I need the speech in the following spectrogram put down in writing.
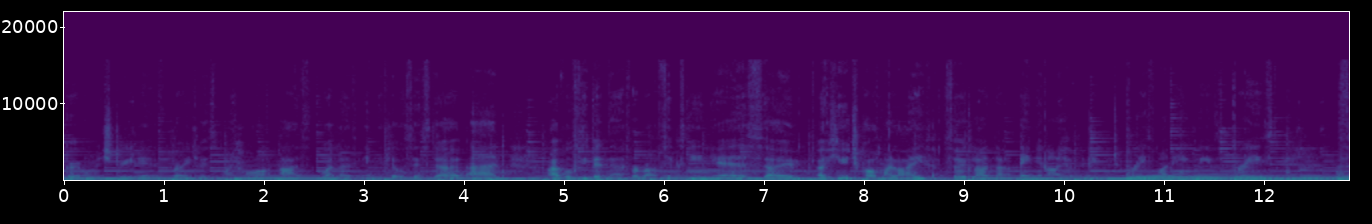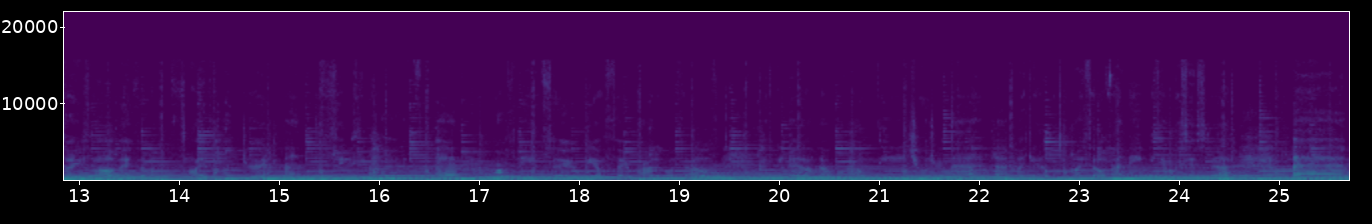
Great Ormond Street is very close to my heart, as well as Amy's little sister, I've obviously been there for about 16 years, so a huge part of my life. I'm So glad that Amy and I have been able to raise money. We've raised so far over like 560 pounds, um, roughly. So we are so proud of ourselves because we know that that will help the children there, um, like it helped myself and Amy's younger sister. Um,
